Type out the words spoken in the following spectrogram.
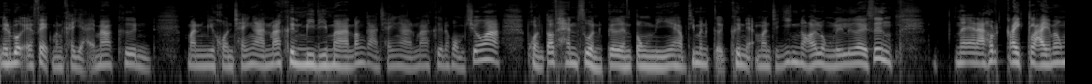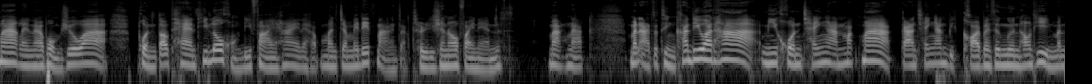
network effect มันขยายมากขึ้น มันมีคนใช้งานมากขึ้น มี demand ต้องการใช้งานมากขึ้นผมเชื่อว่าผลตอบแทนส่วนเกินตรงนี้ครับที่มันเกิดขึ้นเนี่ยมันจะยิ่งน้อยลงเรื่อยๆ ซึ่งในอนาคตไกลๆ มาก ๆ เลยนะผมเชื่อว่าผลตอบแทนที่โลกของ d e f าให้นะครับ มันจะไม่ได้ต่างจาก traditional finance มากนัก มันอาจจะถึงขั้นที่ว่าถ้ามีคนใช้งานมาก ๆ การใช้งานบิตคอยน์เป็นเงินท้องถิ่นมัน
